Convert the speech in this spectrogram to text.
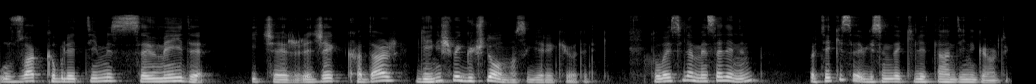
uzak kabul ettiğimiz sevmeyi de içerecek kadar geniş ve güçlü olması gerekiyor dedik. Dolayısıyla meselenin öteki sevgisinde kilitlendiğini gördük.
